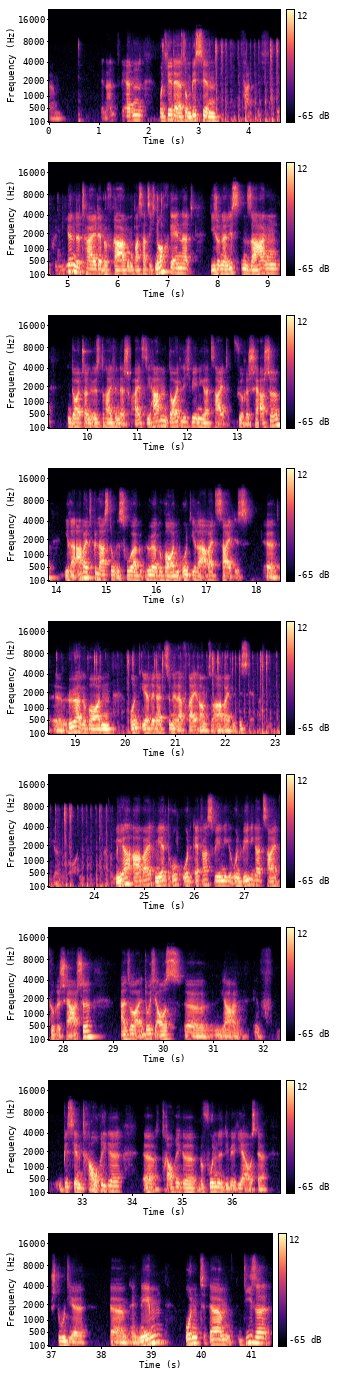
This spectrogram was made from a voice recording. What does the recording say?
ähm, genannt werden. Und hier der so ein bisschen, fand ich, deprimierende Teil der Befragung. Was hat sich noch geändert? Die Journalisten sagen in Deutschland, Österreich und der Schweiz, sie haben deutlich weniger Zeit für Recherche. Ihre Arbeitsbelastung ist höher, höher geworden und ihre Arbeitszeit ist äh, äh höher geworden und ihr redaktioneller Freiraum zu arbeiten ist etwas mehr Arbeit, mehr Druck und etwas weniger und weniger Zeit für Recherche. Also durchaus äh, ja, ein bisschen traurige, äh, traurige Befunde, die wir hier aus der Studie äh, entnehmen. Und ähm, diese,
